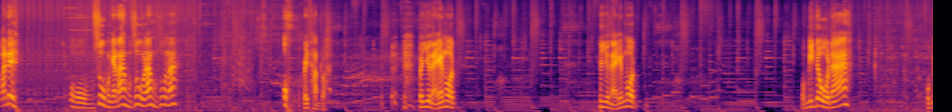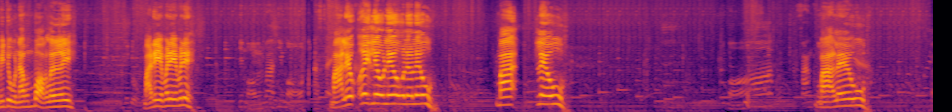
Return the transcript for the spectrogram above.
มาดิ โอ้โหผมสู้เหมือนกันนะ ผมสู้นะ ผมสู้นะ โอ้ ไม่ทันว่ะ ไปอยู่ไหนกันหมด ไปอยู่ไหนกันหมด ผมมีดูดนะ ผมมีดูดนะ ผมบอกเลย มาดิมาดิมาดิที่หมอมันว่าที่หมออัดใส่มาเร็วเอ้ยเร็วเร็วเร็วเร็วมาเร็ว ที่หมอฟังผมาเร็วใคร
